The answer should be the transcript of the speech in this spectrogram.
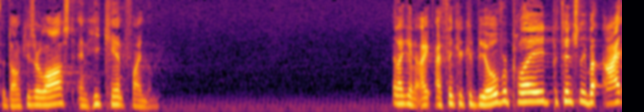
The donkeys are lost, and he can't find them. And again, I, I think it could be overplayed potentially, but I,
